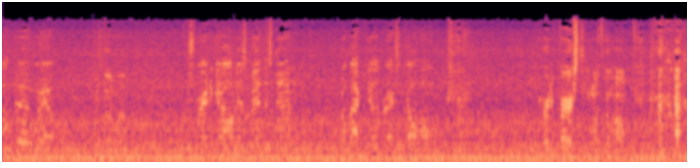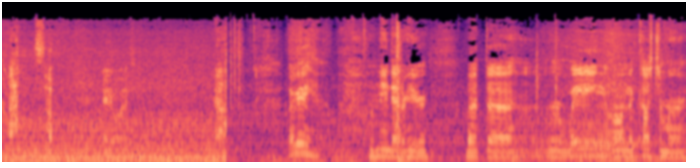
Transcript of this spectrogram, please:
I'm doing well. Who's doing well? Just ready to get all this business done. Go back the other direction, go home. Heard it first. He wants to go home. so, anyways, yeah. Okay, me and Dad are here, but uh, we're waiting on the customer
